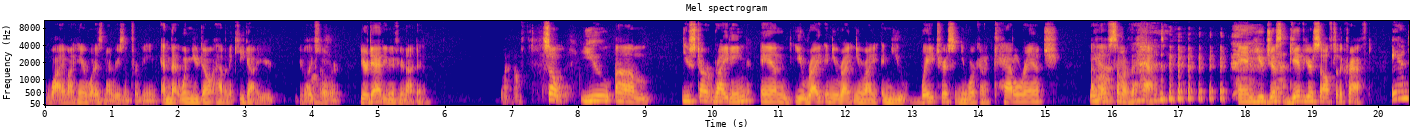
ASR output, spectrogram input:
why am I here? What is my reason for being? And that when you don't have an ikigai, your your life's Wow. over. You're dead, even if you're not dead. Wow. So you um, you start writing, and you write and you write and you write, and you waitress and you work on a cattle ranch. I love some of that. and you just Yeah. give yourself to the craft. and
